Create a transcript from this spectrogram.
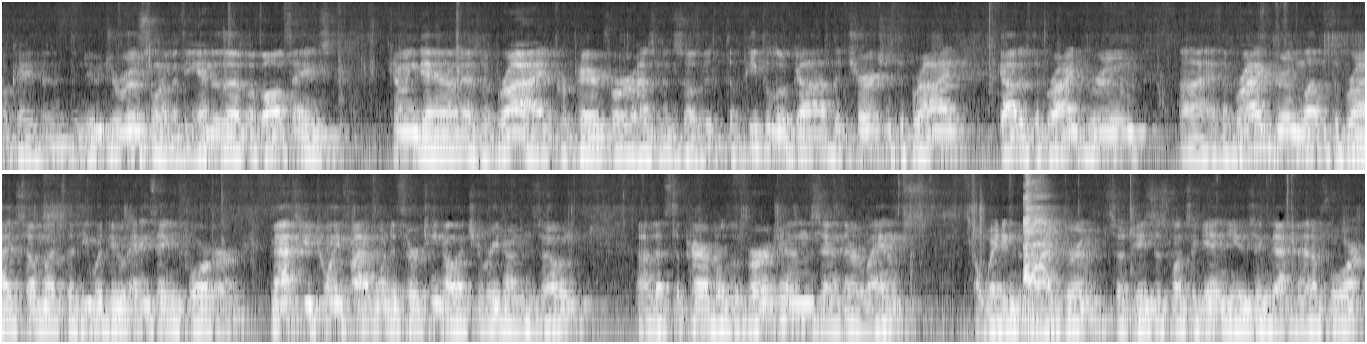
Okay, the, the new Jerusalem at the end of, the, of all things, coming down as a bride prepared for her husband. So that the people of God, the church is the bride, God is the bridegroom, uh, and the bridegroom loves the bride so much that he would do anything for her. Matthew 25, 1 to 13, I'll let you read on his own. Uh, that's the parable of the virgins and their lamps awaiting the bridegroom. So Jesus, once again, using that metaphor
